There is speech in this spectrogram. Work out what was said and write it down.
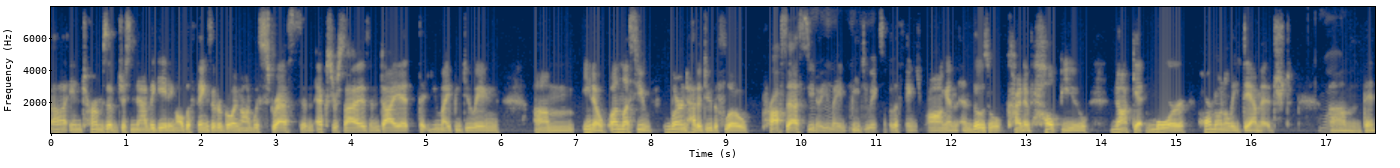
uh, in terms of just navigating all the things that are going on with stress and exercise and diet that you might be doing um, you know, unless you've learned how to do the flow process, you know, mm-hmm, you might be mm-hmm. doing some of the things wrong, and, and those will kind of help you not get more hormonally damaged wow. um, than,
